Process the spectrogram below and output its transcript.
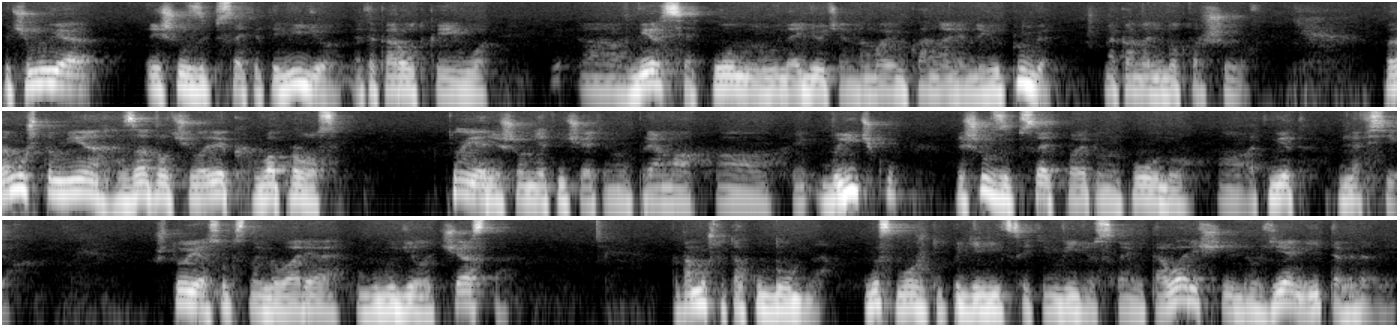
почему я решил записать это видео, это короткая его э, версия, полную вы найдете на моем канале на YouTube, на канале Доктор Шилов. Потому что мне задал человек вопрос – но я решил не отвечать ему прямо а, в личку. Решил записать по этому поводу а, ответ для всех. Что я, собственно говоря, буду делать часто, потому что так удобно. Вы сможете поделиться этим видео с своими товарищами, друзьями и так далее.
